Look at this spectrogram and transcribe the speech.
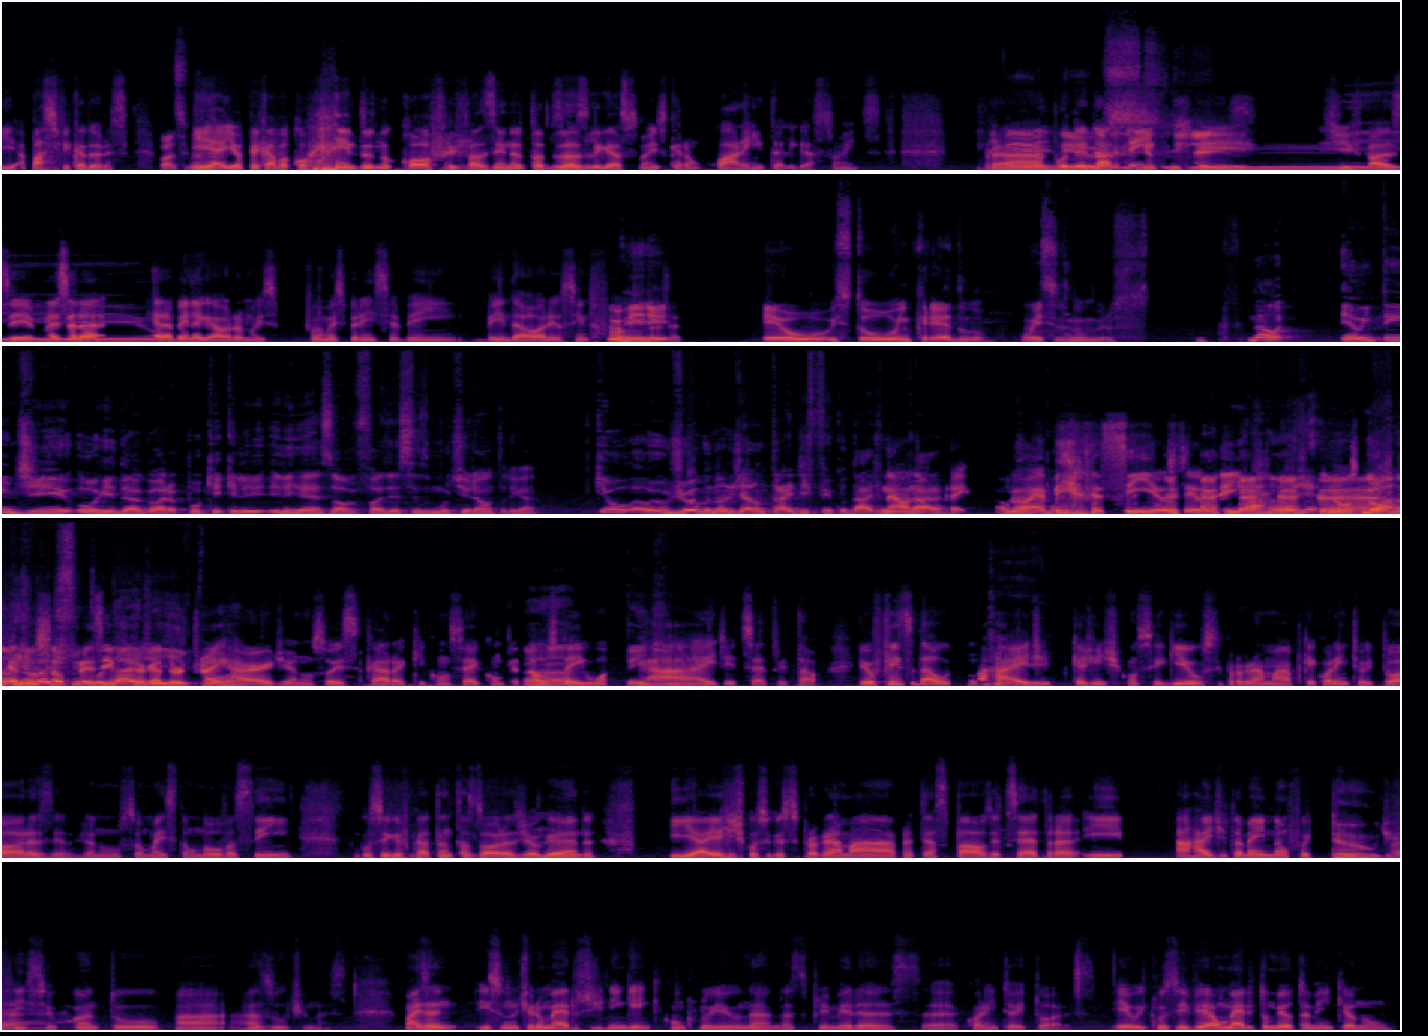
E a pacificadoras. E aí eu ficava correndo no cofre fazendo todas as ligações, que eram 40 ligações, pra Meu poder Deus, dar tempo de, de fazer. Mas era, era bem legal, era uma, foi uma experiência bem, bem da hora e eu sinto falta. de Rini, fazer. Eu estou incrédulo com esses números. Não, eu entendi, o Rida, agora, por que, que ele, ele resolve fazer esses mutirão, tá ligado? Porque o, o jogo não, já não traz dificuldade pro Não, cara. não, peraí. É Não cara, é pô. bem assim, eu, eu tenho. Não arranja, Eu não É, eu não sou por exemplo, jogador tryhard. Eu não sou esse cara que consegue completar os day one entendi. raid, etc e tal. Eu fiz da última Ok. raid, que a gente conseguiu se programar, porque é 48 horas, eu já não sou mais tão novo assim, não consigo ficar tantas horas Uhum. jogando. E aí a gente conseguiu se programar pra ter as pausas, etc. E a raid também não foi tão difícil quanto a- as últimas. Mas eh, isso não tira o mérito de ninguém que concluiu na- nas primeiras eh, 48 horas. Eu, inclusive, é um mérito meu também que eu não,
